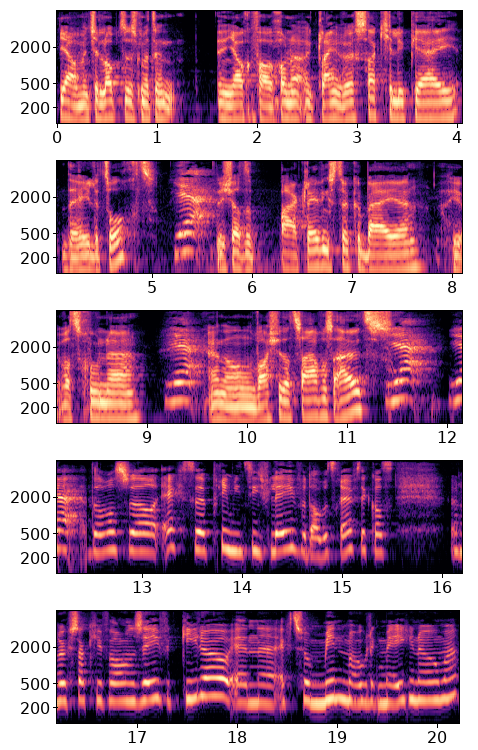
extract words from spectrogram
Ja, want je loopt dus met een, in jouw geval gewoon een, een klein rugzakje liep jij de hele tocht. Ja. Dus je had een paar kledingstukken bij je, wat schoenen. Ja. En dan was je dat s'avonds uit. Ja, ja, dat was wel echt uh, primitief leven dat betreft. Ik had een rugzakje van 7 kilo en uh, echt zo min mogelijk meegenomen.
